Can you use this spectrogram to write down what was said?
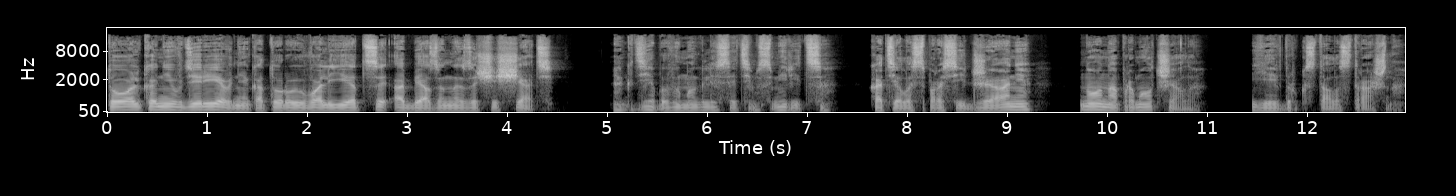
Только не в деревне, которую вальетцы обязаны защищать. «А где бы вы могли с этим смириться?» Хотелось спросить Джиане, но она промолчала. Ей вдруг стало страшно.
